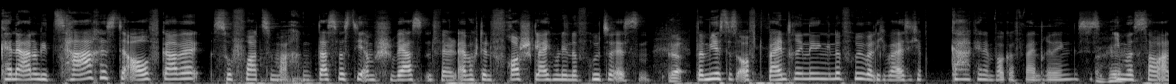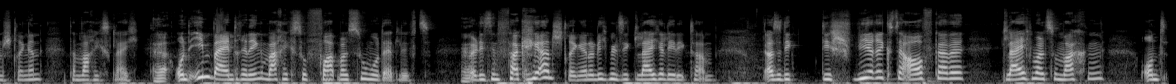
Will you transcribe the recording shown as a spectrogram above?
keine Ahnung, die zacheste Aufgabe sofort zu machen. Das, was dir am schwersten fällt. Einfach den Frosch gleich mal in der Früh zu essen. Ja. Bei mir ist das oft Beintraining in der Früh, weil ich weiß, ich habe gar keinen Bock auf Beintraining. Es ist Okay. immer sau anstrengend. Dann mache ich es gleich. Ja. Und im Beintraining mache ich sofort mal Sumo-Deadlifts. Ja. Weil die sind fucking anstrengend und ich will sie gleich erledigt haben. Also die, die schwierigste Aufgabe gleich mal zu machen und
